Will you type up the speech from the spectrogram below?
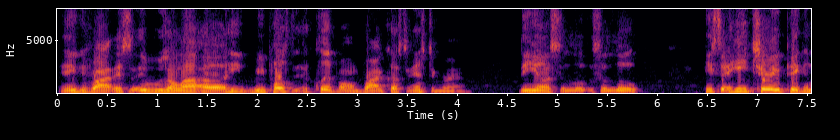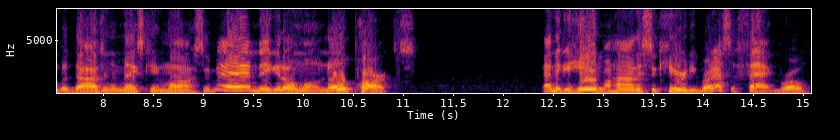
And you can find it It was online. Uh he reposted a clip on Brian Custer Instagram. Dion salute salute. He said he cherry picking but dodging the Mexican monster. Man, that nigga don't want no parts. That nigga hid behind the security, bro. That's a fact, bro.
